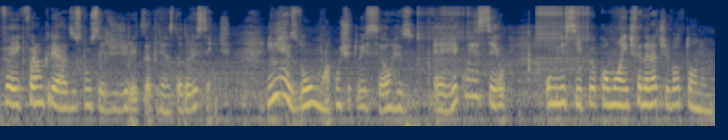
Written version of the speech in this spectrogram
Foi aí que foram criados os Conselhos de Direitos da Criança e do Adolescente. Em resumo, a Constituição é, reconheceu o município como um ente federativo autônomo,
